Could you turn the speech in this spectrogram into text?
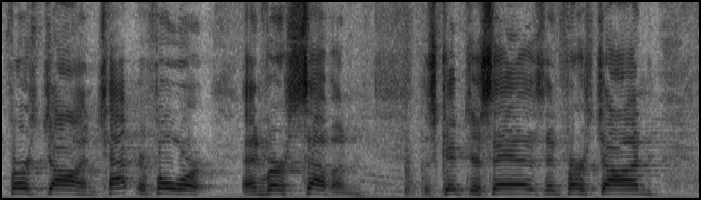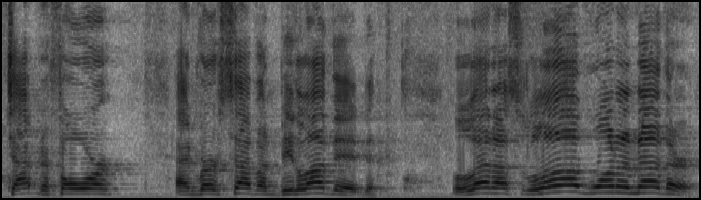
First John chapter 4 and verse 7. The scripture says in First John chapter 4 and verse 7, Beloved, let us love one another.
